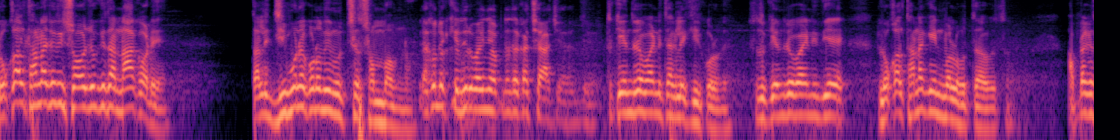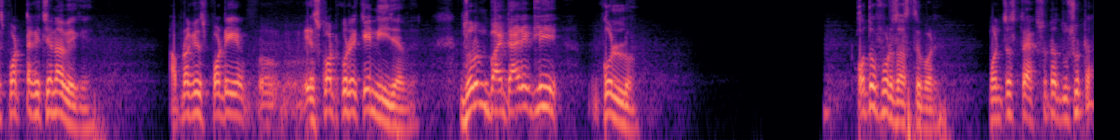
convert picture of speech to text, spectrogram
লোকাল থানা যদি সহযোগিতা না করে তাহলে জীবনে কোনো দিন উচ্ছেদ সম্ভব না। এখন তো কেন্দ্রীয় বাহিনী আপনাদের কাছে আছে তো কেন্দ্রীয় বাহিনী থাকলে কি করবে? শুধু কেন্দ্রীয় বাহিনী দিয়ে লোকাল থানাকে ইনভলভ হতে হবে তো। আপনাকে স্পটটাকে চেনাবে কে? আপনাকে স্পটে এসকট করে কে নিয়ে যাবে? ধরুন বাই ডাইরেক্টলি করল। কত ফোর্স আসতে পারে? পঞ্চাশটা, একশোটা, দুশোটা?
